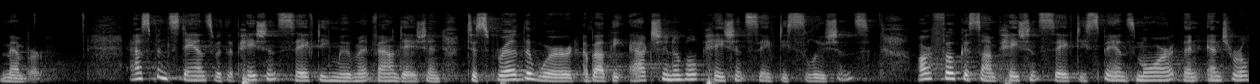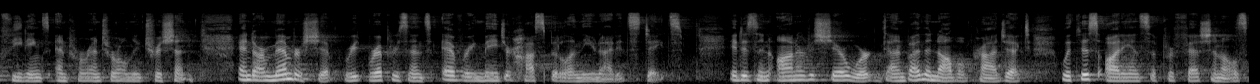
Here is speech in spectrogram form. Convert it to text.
member. Aspen stands with the Patient Safety Movement Foundation to spread the word about the actionable patient safety solutions. Our focus on patient safety spans more than enteral feedings and parenteral nutrition, and our membership re represents every major hospital in the United States. It is an honor to share work done by the Novel Project with this audience of professionals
